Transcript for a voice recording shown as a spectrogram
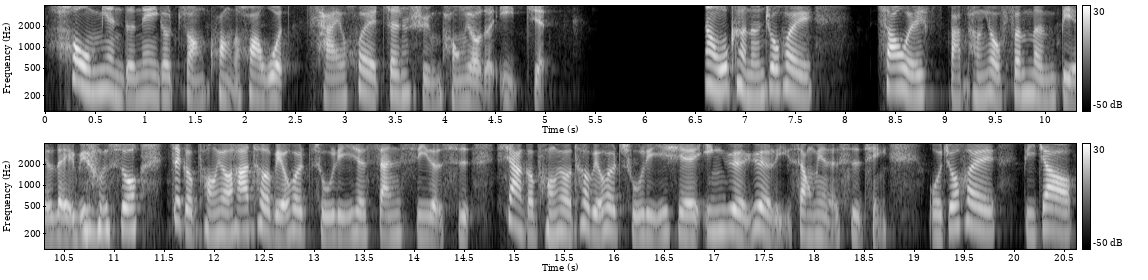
后面的那个状况的话，我才会征询朋友的意见。那我可能就会稍微把朋友分门别类，比如说这个朋友他特别会处理一些三 C 的事，下个朋友特别会处理一些音乐乐理上面的事情，我就会比较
